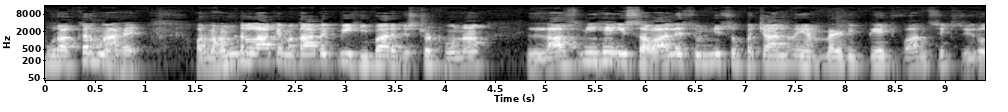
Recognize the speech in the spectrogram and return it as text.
पूरा करना है। और मोहम्मद अल्लाह के मुताबिक भी हिबा रजिस्टर्ड होना लाजमी है इस हवाले से उन्नीस सौ पचानवे M L D page one six zero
